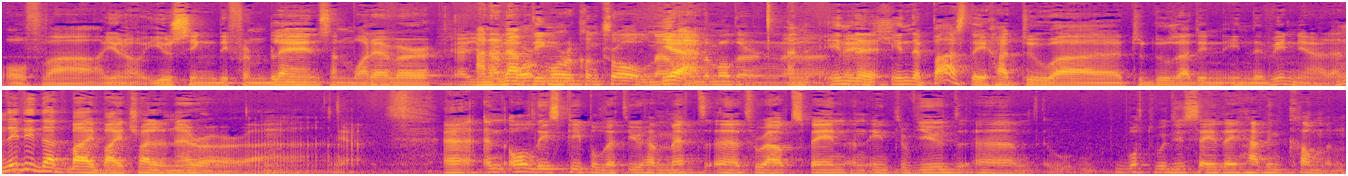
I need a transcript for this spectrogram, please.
of uh, you know using different blends and whatever yeah, and adapting more, more, control now yeah. in the modern uh, and in age. the in the past they had to uh, to do that in, in the vineyard and they did that by by trial and error uh, and all these people that you have met uh, throughout Spain and interviewed, um, what would you say they have in common?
